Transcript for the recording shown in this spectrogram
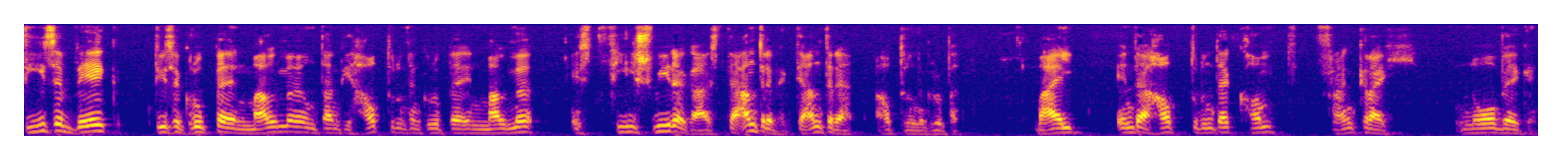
dieser Weg, diese Gruppe in Malmö und dann die Hauptrundengruppe in Malmö ist viel schwieriger als der andere Weg, die andere Hauptrundengruppe. Weil in der Hauptrunde kommt Frankreich, Norwegen,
